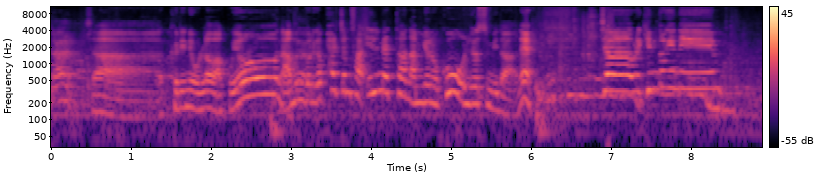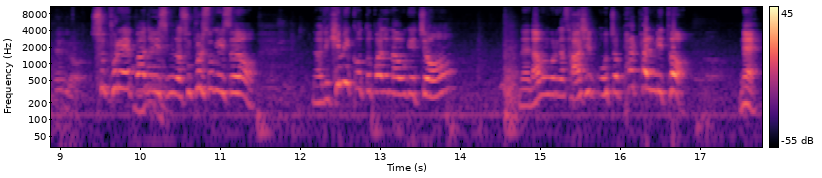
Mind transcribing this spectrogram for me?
짤 자, 그린에 올라왔고요. 남은 거리가 8.41m 남겨놓고 올렸습니다. 네. 자, 우리 김동희님. 수풀에 빠져 있습니다. 수풀 속에 있어요. 아주 힘있고 또 빠져나오겠죠. 네, 남은 거리가 45.88m. 네.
